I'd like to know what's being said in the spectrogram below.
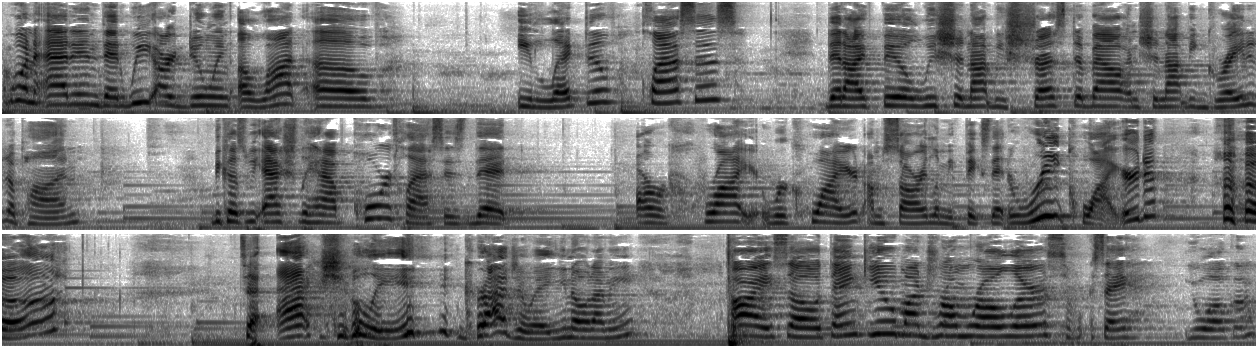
I'm going to add in that we are doing a lot of elective classes that I feel we should not be stressed about and should not be graded upon because we actually have core classes that are required required i'm sorry let me fix that required to actually graduate you know what i mean all right so thank you my drum rollers say you're welcome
